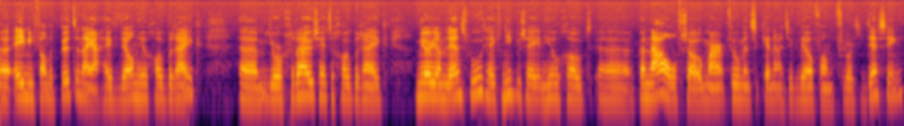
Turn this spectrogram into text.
Uh, Amy van de Putten, nou ja, heeft wel een heel groot bereik. Um, Jorg Ruijs heeft een groot bereik. Mirjam Lanswood heeft niet per se een heel groot uh, kanaal of zo, maar veel mensen kennen haar natuurlijk wel van Floortje Dessing.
